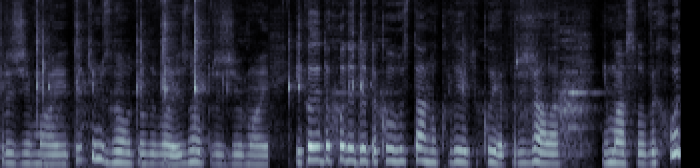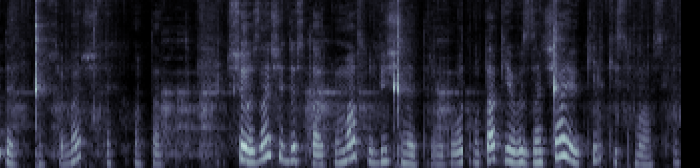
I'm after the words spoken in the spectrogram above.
прижимаю, потім знову доливаю, знову прижимаю. І коли доходить до такого стану, коли я прижала і масло виходить, ось бачите, отак. От. Все, значить достатньо, масло більше не треба. Отак я визначаю кількість масла.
